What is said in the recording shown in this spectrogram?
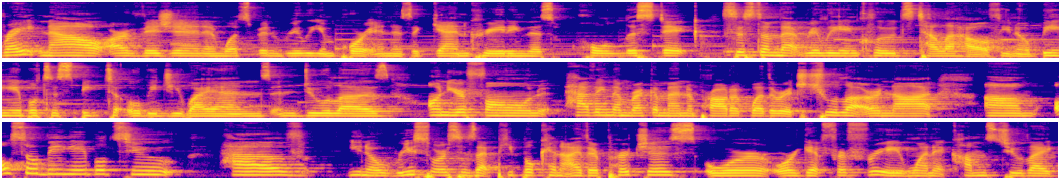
Right now, our vision and what's been really important is again creating this holistic system that really includes telehealth, you know, being able to speak to OBGYNs and doulas on your phone, having them recommend a product, whether it's Xula or not. Um, also, being able to have you know resources that people can either purchase or or get for free when it comes to like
